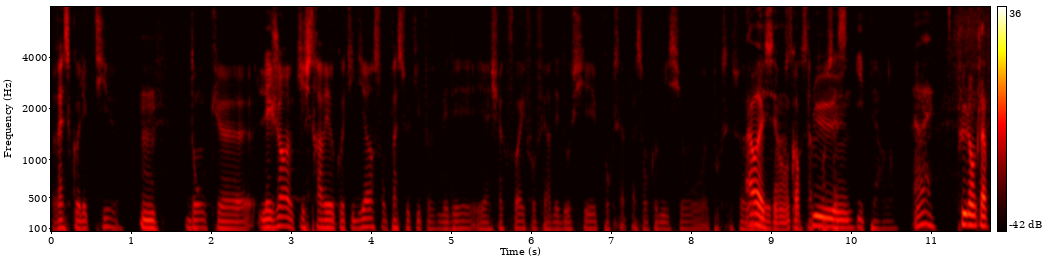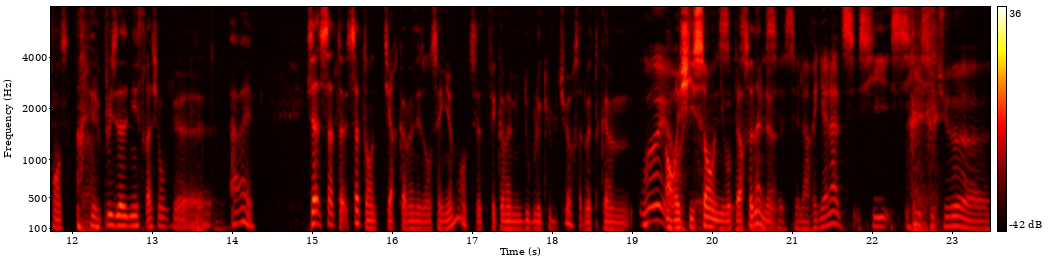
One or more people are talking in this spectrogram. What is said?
reste collective. Mm. Donc euh, les gens avec qui je travaille au quotidien sont pas ceux qui peuvent m'aider et à chaque fois il faut faire des dossiers pour que ça passe en commission, pour que ça soit Ah ouais, c'est encore c'est plus- process hyper lent. Ah ouais. Plus lent que la France. Voilà. plus d'administration que. Exactement. Ah ouais. Ça, ça, te- ça t'en tire quand même des enseignements. Ça te fait quand même une double culture. Ça doit être quand même. Alors, enrichissant au c'est- niveau c'est- personnel. c'est- C'est la régalade. Si, si, si, si tu veux, euh,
